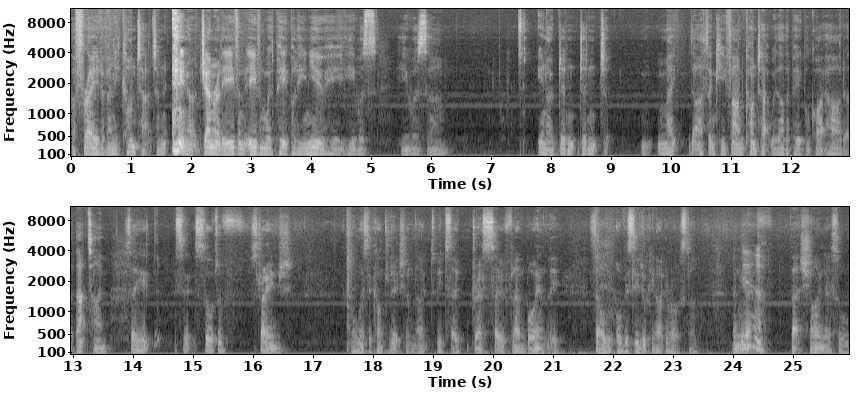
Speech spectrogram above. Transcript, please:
afraid of any contact, and you know, generally, even even with people he knew, he he was he was, um, you know, didn't didn't make. I think he found contact with other people quite hard at that time. So you, it's, it's sort of strange, almost a contradiction, like to be so dressed so flamboyantly, so obviously looking like a rock star, and yet yeah, that shyness or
